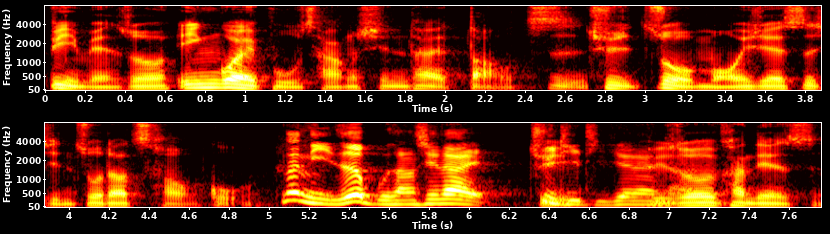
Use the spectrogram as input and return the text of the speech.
避免免说因为补偿心态导致去做某一些事情做到超过。那你这个补偿心态具体体现在？比如说看电视，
